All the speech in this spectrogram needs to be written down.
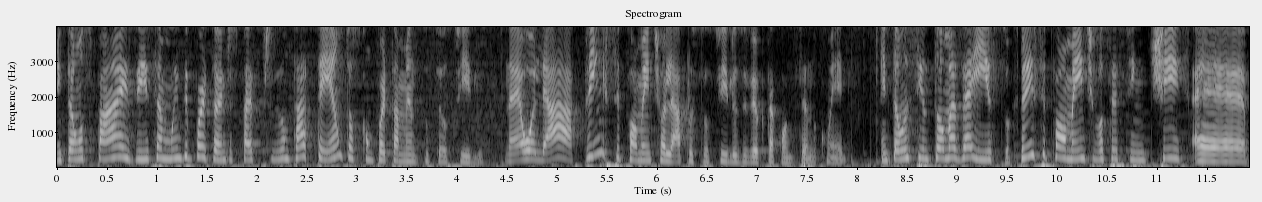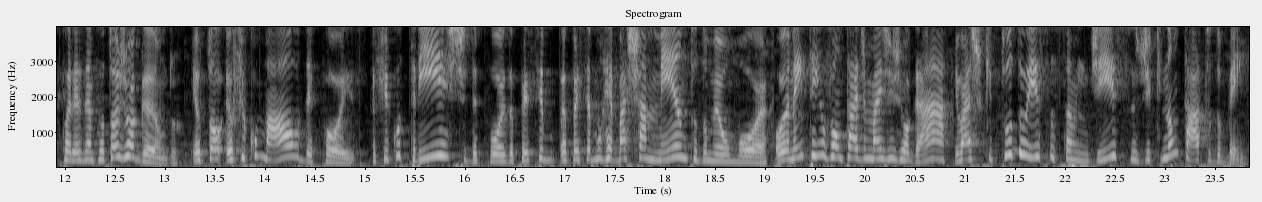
Então, os pais, e isso é muito importante, os pais precisam estar atentos aos comportamentos dos seus filhos, né? Olhar, principalmente olhar para os seus filhos e ver o que está acontecendo com eles. Então, os sintomas é isso. Principalmente você sentir, é, por exemplo, eu tô jogando, eu, tô, eu fico mal depois, eu fico triste depois, eu percebo, eu percebo um rebaixamento do meu humor, ou eu nem tenho vontade mais de jogar. Eu acho que tudo isso são indícios de que não tá tudo bem.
